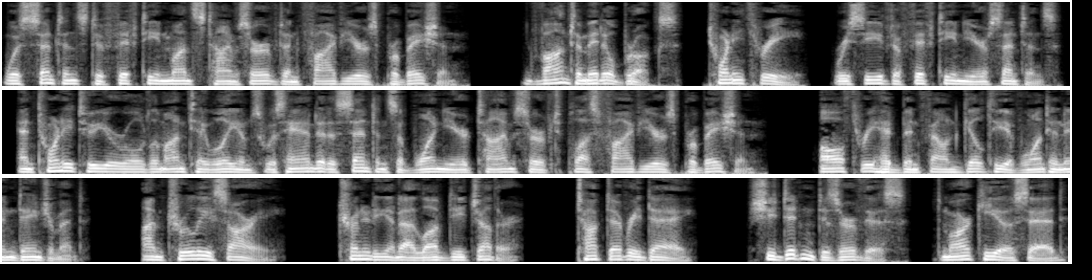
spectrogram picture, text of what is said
was sentenced to 15 months time served and 5 years probation. Devonta Middlebrooks, 23, received a 15-year sentence, and 22-year-old Lamonte Williams was handed a sentence of one year time served plus five years probation. All three had been found guilty of wanton endangerment. I'm truly sorry. Trinity and I loved each other. Talked every day. She didn't deserve this, D'Markeo said,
